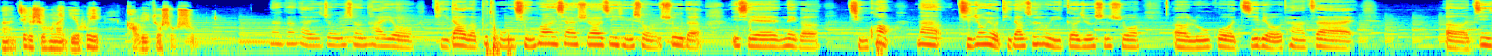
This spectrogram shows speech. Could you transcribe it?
嗯，这个时候呢，也会考虑做手术。那刚才周医生他有提到的不同情况下需要进行手术的一些那个情况，那其中有提到最后一个就是说，呃，如果肌瘤它在。呃，进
